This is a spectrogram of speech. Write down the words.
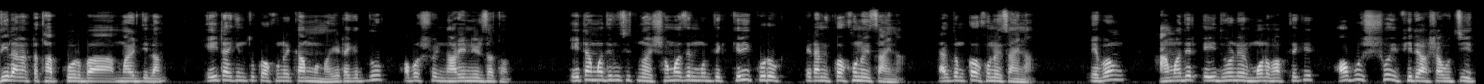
দিলাম একটা থাপ্পড় বা মার দিলাম। এইটা কিন্তু কখনোই কাম্য নয়, এটা কিন্তু অবশ্যই নারী নির্যাতন। এটা আমাদের উচিত নয়, সমাজের মধ্যে কেউই করুক, এটা আমি কখনোই চাই না, একদম কখনোই চাই না। এবং আমাদের এই ধরনের মনোভাব থেকে অবশ্যই ফিরে আসা উচিত।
